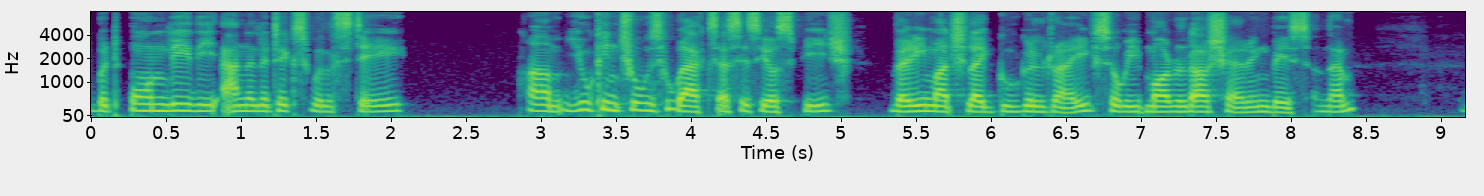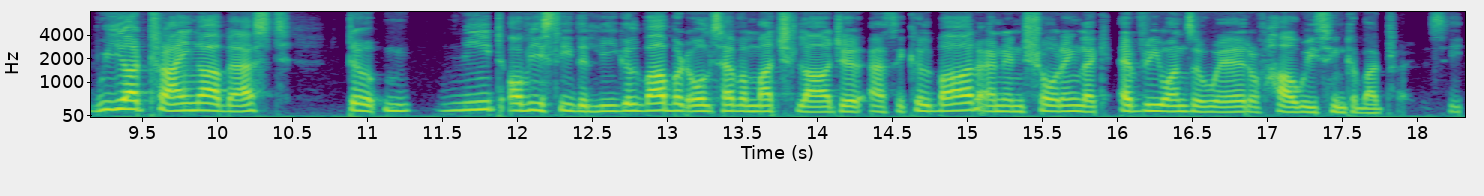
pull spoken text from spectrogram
but only the analytics will stay. Um, you can choose who accesses your speech, very much like Google Drive. So we've modeled our sharing based on them. We are trying our best to meet obviously the legal bar, but also have a much larger ethical bar and ensuring like everyone's aware of how we think about privacy.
